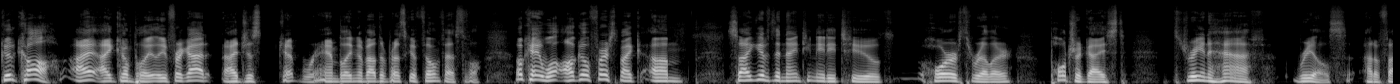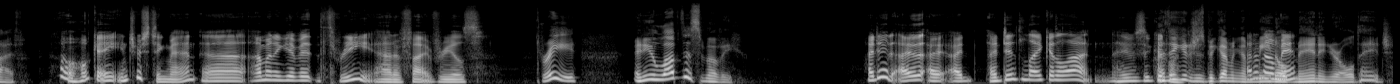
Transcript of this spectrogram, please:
Good call. I, I completely forgot. I just kept rambling about the Prescott Film Festival. Okay, well I'll go first, Mike. Um, so I give the 1982 horror thriller Poltergeist three and a half reels out of five. Oh, okay. Interesting, man. Uh, I'm going to give it three out of five reels. Three, and you love this movie. I did. I, I, I, I did like it a lot. It was a good I think one. you're just becoming a mean know, old man. man in your old age.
